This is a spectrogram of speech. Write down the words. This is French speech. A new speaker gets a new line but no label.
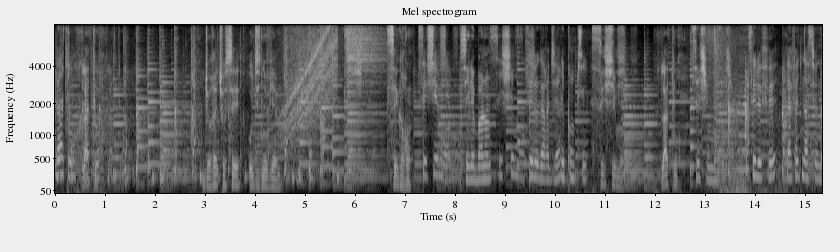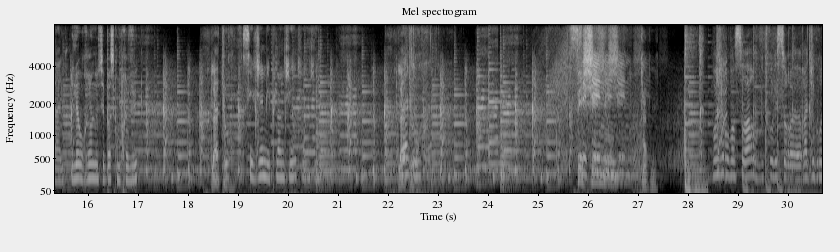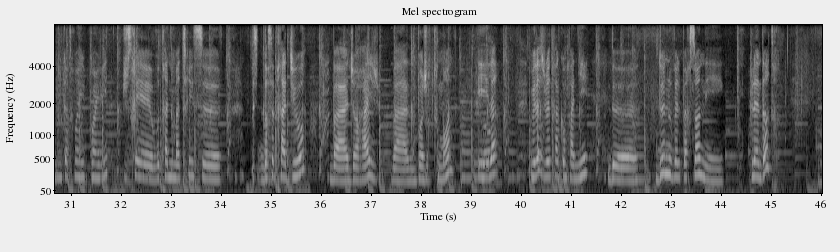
La tour.
La tour. Du rez-de-chaussée au 19e. C'est grand.
C'est chez moi.
C'est les ballons.
C'est chez moi.
C'est le gardien.
Les pompiers.
C'est chez moi. La tour.
C'est chez moi.
C'est le feu, la fête nationale.
Et là où rien ne se passe comme prévu.
La tour.
C'est vieux mais plein de vie.
La
La
tour.
tour.
C'est chez nous. Bonjour, bonsoir. Vous vous trouvez sur euh, Radio Grenouille 88.8. Je serai euh, votre animatrice euh, dans cette radio. Bah, Jorai. Bah, bonjour tout le monde. Et là, mais là, je vais être accompagnée de deux nouvelles personnes et plein d'autres.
